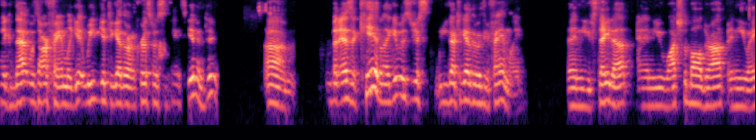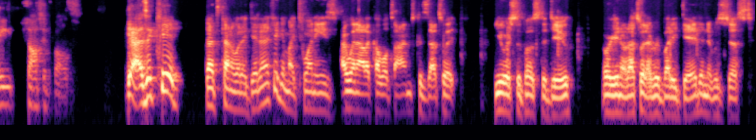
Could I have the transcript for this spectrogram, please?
Like that was our family get. We'd get together on Christmas and Thanksgiving too. Um, but as a kid, like it was just you got together with your family, and you stayed up and you watched the ball drop and you ate sausage balls. Yeah, as a kid, that's kind of what I did. And I think in my twenties, I went out a couple of times because that's what you were supposed to do, or you know, that's what everybody did, and it was just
